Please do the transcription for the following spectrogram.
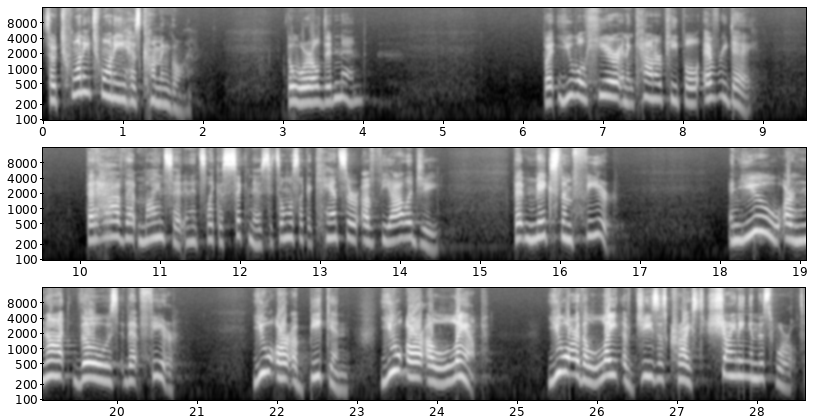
So 2020 has come and gone. The world didn't end. But you will hear and encounter people every day that have that mindset, and it's like a sickness. It's almost like a cancer of theology that makes them fear. And you are not those that fear. You are a beacon, you are a lamp, you are the light of Jesus Christ shining in this world.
